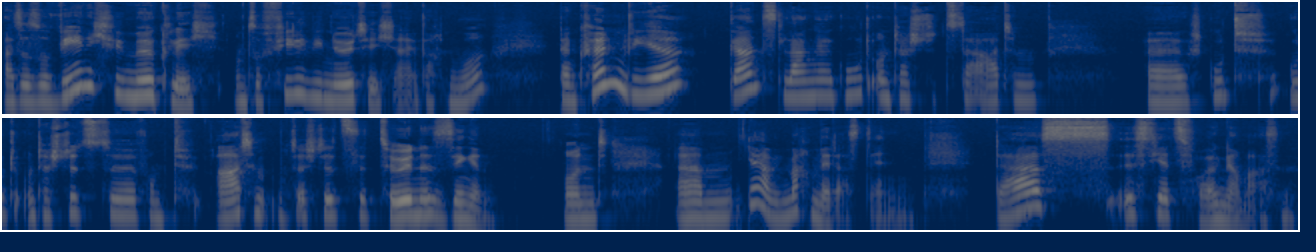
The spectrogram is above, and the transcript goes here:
also so wenig wie möglich und so viel wie nötig einfach nur, dann können wir ganz lange gut unterstützte Atem, äh, gut, gut unterstützte, vom Atem unterstützte Töne singen. Und ähm, ja, wie machen wir das denn? Das ist jetzt folgendermaßen.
